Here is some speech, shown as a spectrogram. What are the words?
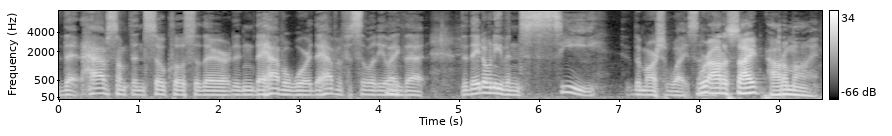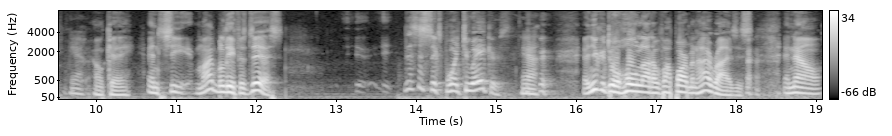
that have something so close to their, and they have a ward, they have a facility like Mm. that, that they don't even see the Marshall White Center. we're out of sight out of mind Yeah. okay and see my belief is this this is 6.2 acres Yeah. and you can do a whole lot of apartment high rises. and now,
